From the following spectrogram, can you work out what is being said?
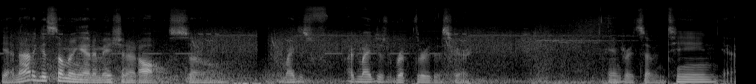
Yeah, not a good summoning animation at all, so I might just I might just rip through this here. Android 17, yeah.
